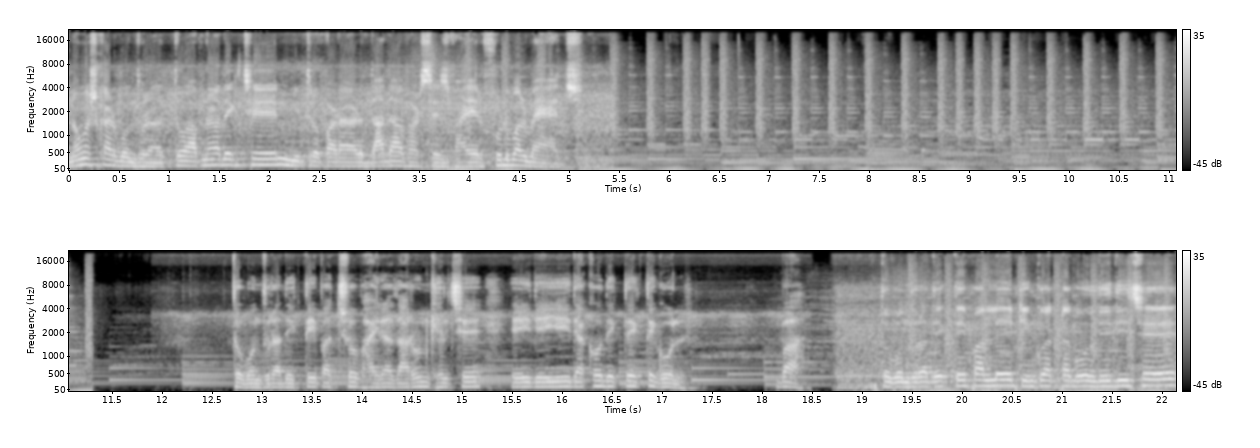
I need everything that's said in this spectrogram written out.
নমস্কার বন্ধুরা, তো আপনারা দেখছেন মিত্রপাড়ার দাদা ভার্সেস ভাইয়ের ফুটবল ম্যাচ। তো বন্ধুরা, দেখতেই পাচ্ছ, ভাইরা দারুণ খেলছে। এই এই দেখো, দেখতে দেখতে গোল। বাহ। তো বন্ধুরা, দেখতেই পারলে টিঙ্কু একটা গোল দিয়ে দিয়েছে।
